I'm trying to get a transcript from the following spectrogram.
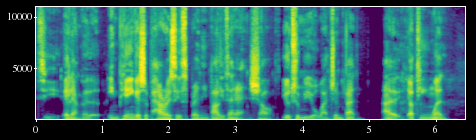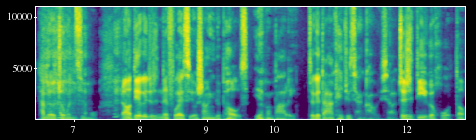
集，诶，两个的影片，一个是 Paris is burning，巴黎在燃烧，YouTube 有完整版，哎，要听英文，它没有中文字幕。然后第二个就是 Netflix 有上映的 Pose 夜访巴黎，这个大家可以去参考一下。这是第一个活动，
